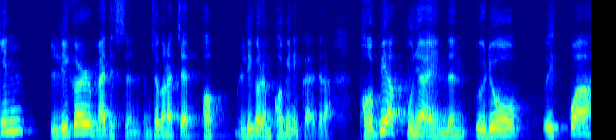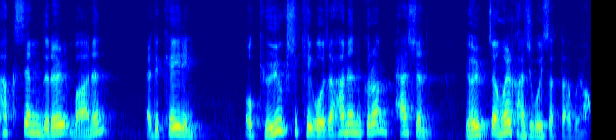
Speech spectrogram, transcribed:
in legal medicine. 좀 적어놨지? 법, legal은 법이니까 얘들아. 법의학 분야에 있는 의료, 의과 학생들을 뭐하는? educating, 어, 교육시키고자 하는 그런 passion, 열정을 가지고 있었다고요.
